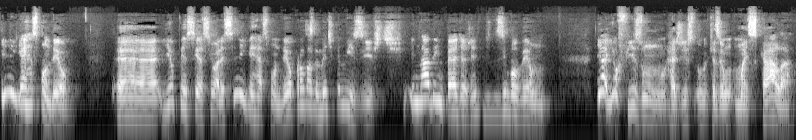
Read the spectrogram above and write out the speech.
E ninguém respondeu. É, e eu pensei assim, olha, se ninguém respondeu, provavelmente que não existe. E nada impede a gente de desenvolver um. E aí eu fiz um registro, quer dizer, uma escala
